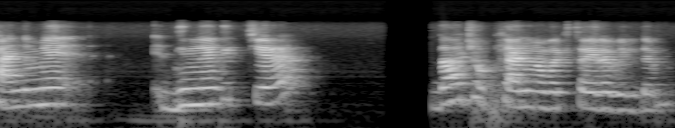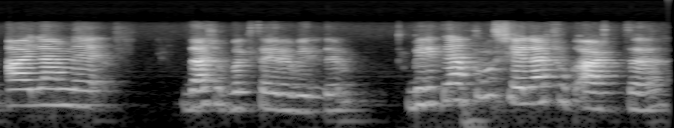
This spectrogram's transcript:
Kendimi dinledikçe daha çok kendime vakit ayırabildim. Ailemle daha çok vakit ayırabildim. Birlikte yaptığımız şeyler çok arttı.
